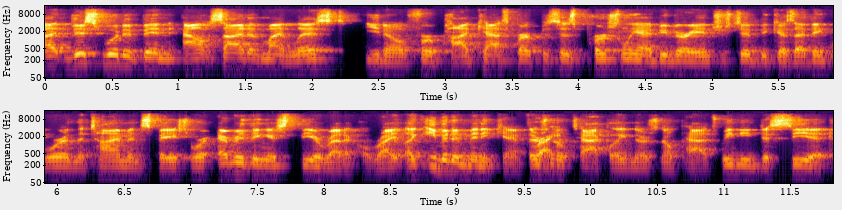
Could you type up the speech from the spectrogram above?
I this would have been outside of my list, you know, for podcast purposes. Personally, I'd be very interested because I think we're in the time and space where everything is theoretical, right? Like even in minicamp, there's Right. no tackling, there's no pads. We need to see it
